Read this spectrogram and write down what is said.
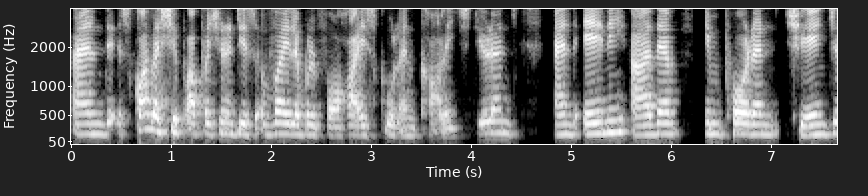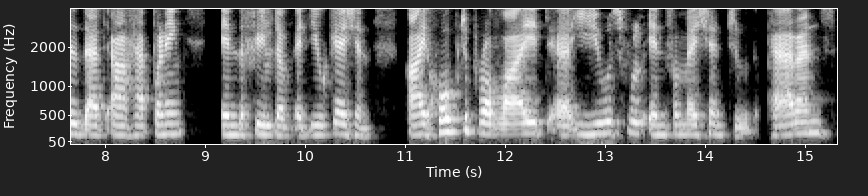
and scholarship opportunities available for high school and college students and any other important changes that are happening in the field of education. I hope to provide uh, useful information to the parents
